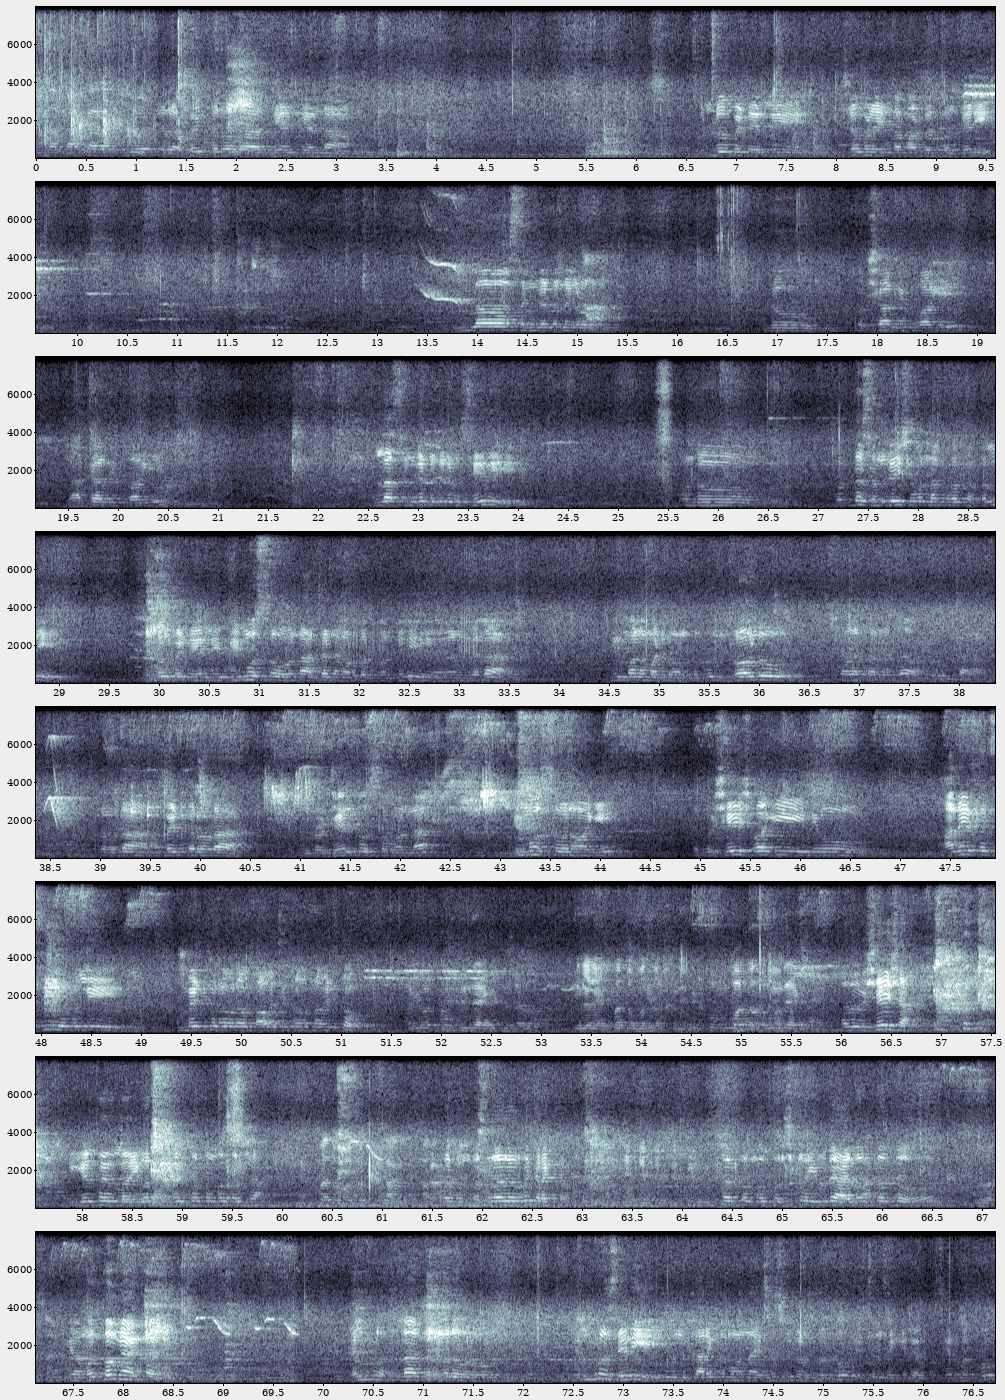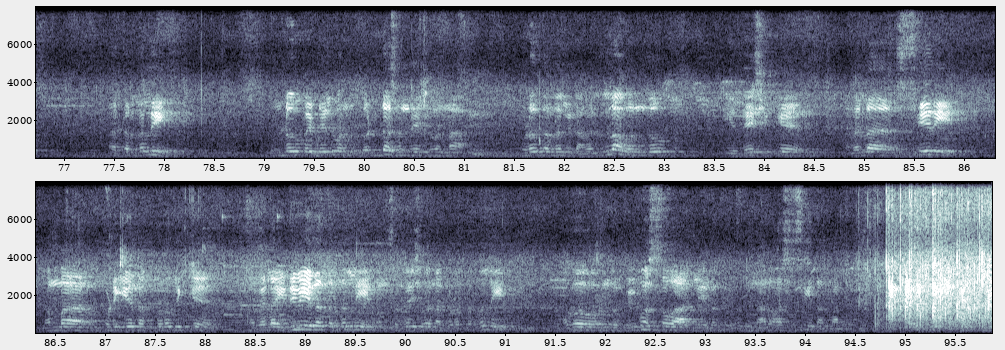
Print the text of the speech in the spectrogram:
ನಿಮ್ಮ ಸರ್ಕಾರ ಅಂಬೇಡ್ಕರ್ ಜಯಂತಿಯನ್ನು ಗುಂಡೂಪೇಟೆಯಲ್ಲಿ ವಿಜೃಂಭಣೆಯಿಂದ ಮಾಡಬೇಕು ಅಂತೇಳಿ ಎಲ್ಲ ಸಂಘಟನೆಗಳು ಇದು ಪಕ್ಷಾತೀತವಾಗಿ, ಜಾತ್ಯಾತೀತವಾಗಿ ಎಲ್ಲ ಸಂಘಟನೆಗಳು ಸೇರಿ ಒಂದು ದೊಡ್ಡ ಸಂದೇಶವನ್ನು ಕೊಡೋ ಥರದಲ್ಲಿ ಗುಂಡ್ಲುಪೇಟೆಯಲ್ಲಿ ಭೀಮೋತ್ಸವವನ್ನು ಆಚರಣೆ ಮಾಡಬೇಕು ಅಂತೇಳಿ ನಮಗೆಲ್ಲ ತೀರ್ಮಾನ ಮಾಡಿರುವಂಥದ್ದು ನಿಜವಾಗಲೂ ಸ್ವಾಗತಾರ್ಹದ ಒಂದು ವಿಚಾರ. ಅಂಬೇಡ್ಕರ್ ಅವರ ಒಂದು ಜಯಂತ್ಯೋತ್ಸವವನ್ನು ಭೀಮೋತ್ಸವನವಾಗಿ ವಿಶೇಷವಾಗಿ ನೀವು ಆನೆ ತರಿಸಿ ಅದರಲ್ಲಿ ಅಂಬೇಡ್ಕರ್ ಅವರ ಭಾವಚಿತ್ರವನ್ನು ಇಟ್ಟು ಇವತ್ತು ಆಗಿದ್ದು ಅದು ವಿಶೇಷ. ಈಗ ಹೇಳ್ತಾ ಇಲ್ಲ ವರ್ಷ, ಇಪ್ಪತ್ತೊಂಬತ್ತು ವರ್ಷ. ಇಪ್ಪತ್ತೊಂಬತ್ತು ದಸರಾದ ಕರೆಕ್ಟ್ ಇಪ್ಪತ್ತೊಂಬತ್ತು ವರ್ಷಗಳ ಹಿಂದೆ ಆದಂಥದ್ದು ಈಗ ಮತ್ತೊಮ್ಮೆ ಆಗ್ತಾ ಇದೆ. ಎಲ್ಲರೂ ಎಲ್ಲ ಧರ್ಮದವರು ಎಲ್ಲರೂ ಸೇರಿ ಈ ಒಂದು ಕಾರ್ಯಕ್ರಮವನ್ನು ಯಶಸ್ವಿಗೊಳಿಸಬೇಕು ಹೆಚ್ಚಿನ ಸಂಖ್ಯೆಯಲ್ಲಿ ಎಲ್ಲರೂ ಸೇರಬೇಕು. ಆ ಥರದಲ್ಲಿ ಗುಂಡ್ಲುಪೇಟೆಯಲ್ಲಿ ಒಂದು ದೊಡ್ಡ ಸಂದೇಶವನ್ನು ಕೊಡೋ ಥರದಲ್ಲಿ ನಾವೆಲ್ಲ ಒಂದು ಈ ದೇಶಕ್ಕೆ ಅವೆಲ್ಲ ಸೇರಿ ನಮ್ಮ ಕೊಡುಗೆಯನ್ನು ಕೊಡೋದಕ್ಕೆ ನಾವೆಲ್ಲ ಇದೀವಿ ಅನ್ನೋ ಥರದಲ್ಲಿ ಒಂದು ಸಂದೇಶವನ್ನು ಕೊಡೋ ಥರದಲ್ಲಿ ಅದು ಒಂದು ಭೀಮೋತ್ಸವ ಆಗಲಿ ಅನ್ನೋದ್ರದಲ್ಲಿ ನಾನು ಆಶಿಸಿ ನಾನು ಮಾಡ್ತೀನಿ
